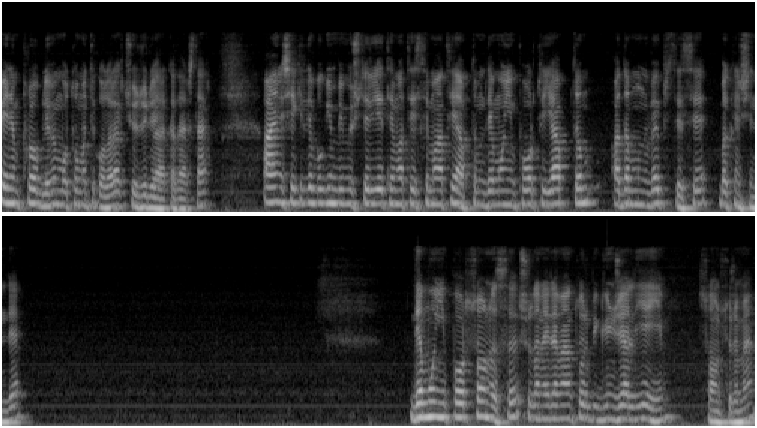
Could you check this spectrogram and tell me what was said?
benim problemim otomatik olarak çözülüyor arkadaşlar. Aynı şekilde bugün bir müşteriye tema teslimatı yaptım. Demo importu yaptım. Adamın web sitesi bakın şimdi Demo import sonrası şuradan Elementor'u bir güncelleyeyim son sürüme.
